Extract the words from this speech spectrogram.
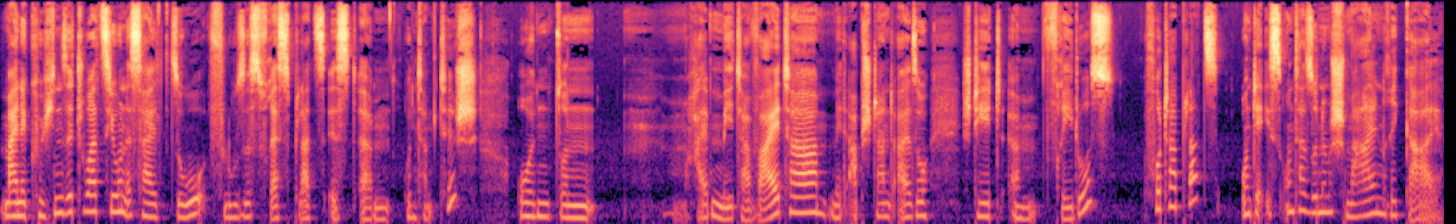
meine Küchensituation ist halt so, Fluses Fressplatz ist ähm, unterm Tisch und so ein halben Meter weiter, mit Abstand also, steht ähm, Fredos Futterplatz und der ist unter so einem schmalen Regal.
